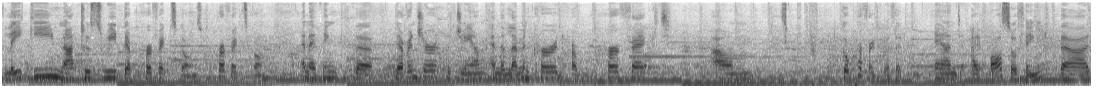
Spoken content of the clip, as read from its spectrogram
flaky, not too sweet. They're perfect scones. Perfect scone. And I think the Devonshire, the jam, and the lemon curd are perfect. Um, go perfect with it. And I also think that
